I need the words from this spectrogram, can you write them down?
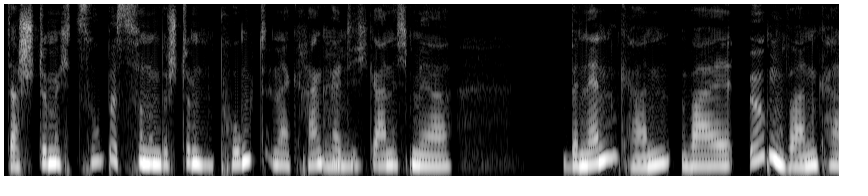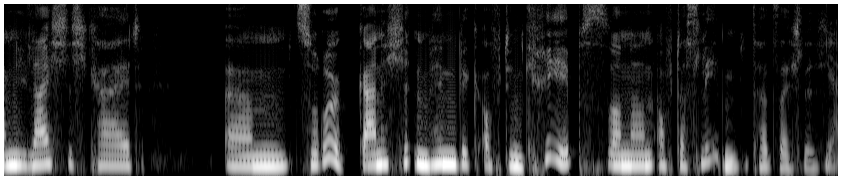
da stimme ich zu bis zu einem bestimmten Punkt in der Krankheit, mhm. die ich gar nicht mehr benennen kann, weil irgendwann kam die Leichtigkeit ähm, zurück. Gar nicht im Hinblick auf den Krebs, sondern auf das Leben tatsächlich. Ja.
